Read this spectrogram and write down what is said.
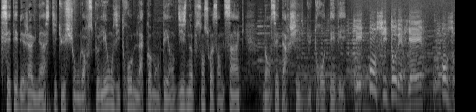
c'était déjà une institution lorsque Léon Zitrone l'a commenté en 1965 dans cette archive du Trot TV. Et aussitôt derrière, Ozo.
